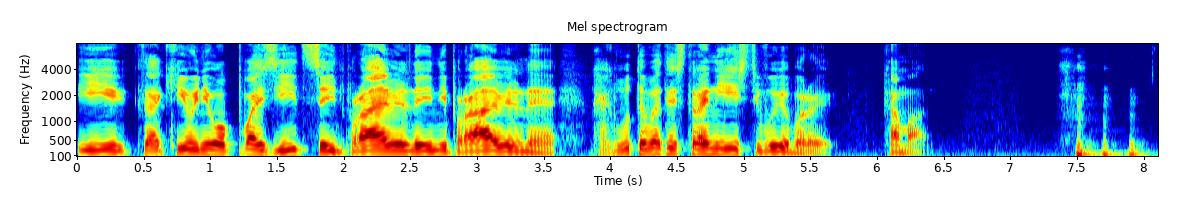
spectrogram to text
и какие у него позиции, правильные и неправильные, как будто в этой стране есть выборы. Команд.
